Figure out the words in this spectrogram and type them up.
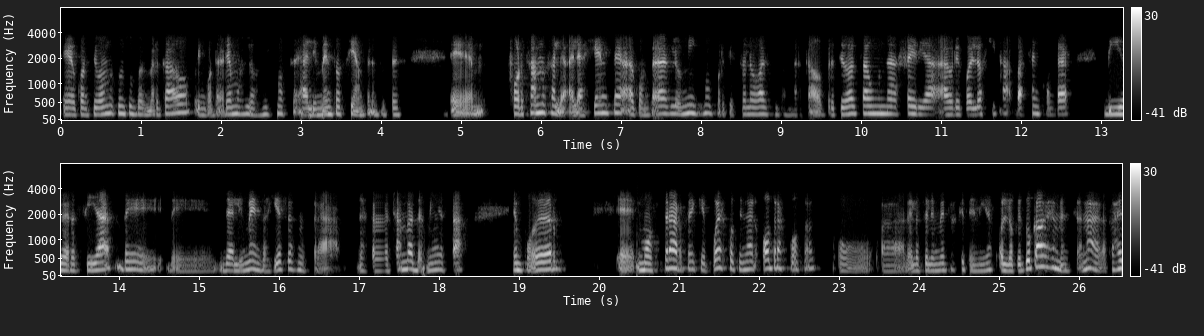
Eh, cuando si vamos a un supermercado encontraremos los mismos alimentos siempre, entonces eh, forzamos a la, gente a comprar lo mismo porque solo va al supermercado, pero si vas a una feria agroecológica vas a encontrar diversidad de, de, de alimentos y esa es nuestra, nuestra chamba también está en poder eh, mostrarte que puedes cocinar otras cosas o, ah, de los alimentos que tenías, o lo que tú acabas de mencionar, acabas de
